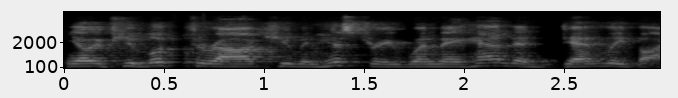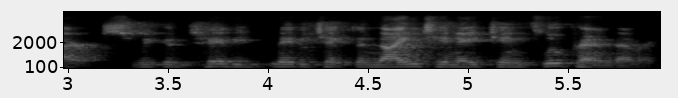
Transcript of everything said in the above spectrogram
you know, if you look throughout human history, when they had a deadly virus, we could maybe maybe take the 1918 flu pandemic.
